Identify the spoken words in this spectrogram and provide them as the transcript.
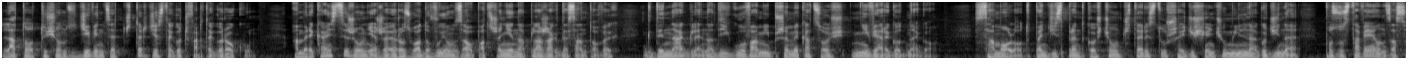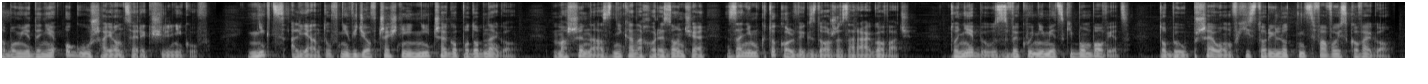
lato 1944 roku. Amerykańscy żołnierze rozładowują zaopatrzenie na plażach desantowych, gdy nagle nad ich głowami przemyka coś niewiarygodnego. Samolot pędzi z prędkością 460 mil na godzinę, pozostawiając za sobą jedynie ogłuszający ryk silników. Nikt z aliantów nie widział wcześniej niczego podobnego. Maszyna znika na horyzoncie, zanim ktokolwiek zdąży zareagować. To nie był zwykły niemiecki bombowiec, to był przełom w historii lotnictwa wojskowego.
